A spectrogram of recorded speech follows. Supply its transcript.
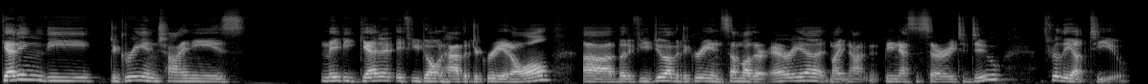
getting the degree in Chinese, maybe get it if you don't have a degree at all. Uh, but if you do have a degree in some other area, it might not be necessary to do. It's really up to you.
